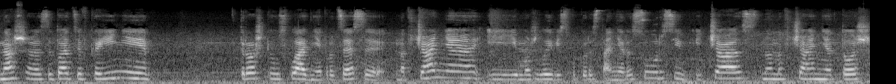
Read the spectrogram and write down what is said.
наша ситуація в країні трошки ускладнює процеси навчання і можливість використання ресурсів, і час на навчання. Тож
